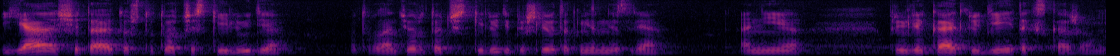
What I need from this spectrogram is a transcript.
я считаю то, что творческие люди, вот волонтеры, творческие люди пришли в этот мир не зря. Они привлекают людей, так скажем,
